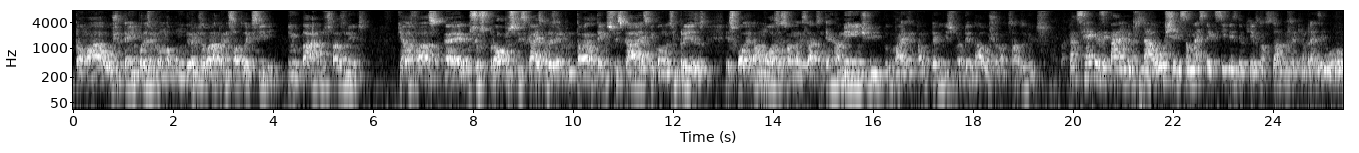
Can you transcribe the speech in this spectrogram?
Então a OSHA tem, por exemplo, um, um, grande laboratório em Salt Lake City, em Utah, nos Estados Unidos, que ela faz é, os seus próprios fiscais, por exemplo. Então ela tem os fiscais que vão nas empresas, eles coletam amostras, são analisados internamente e tudo mais. Então tem isso dentro da OSHA lá nos Estados Unidos. As regras e parâmetros da OSHA eles são mais flexíveis do que os nossos órgãos aqui no Brasil ou,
